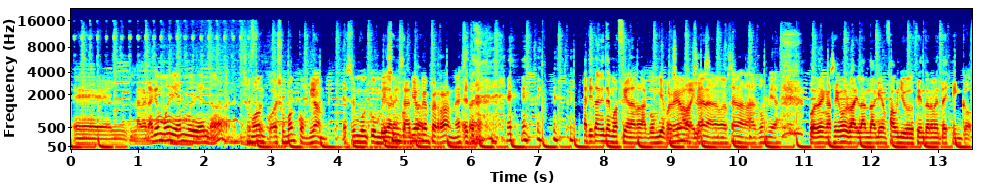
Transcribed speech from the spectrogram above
Eh, la verdad que muy bien, muy bien, ¿no? Es un buen, es un buen cumbión. Es un buen cumbión, es un exacto. cumbión bien perrón, esto. a ti también te emociona, ¿no? La cumbia, por Me eso la emociona, bailas. me emociona la cumbia. Pues venga, seguimos bailando aquí en Found You 195.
